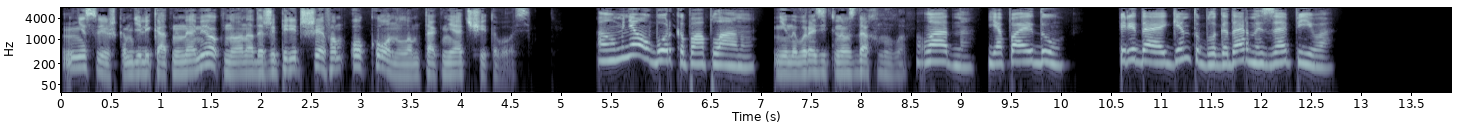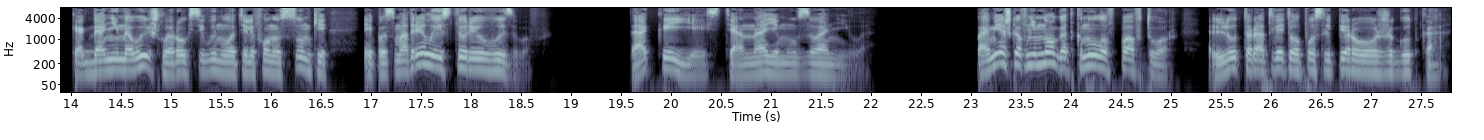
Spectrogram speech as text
Не слишком деликатный намек, но она даже перед шефом О'Коннеллом так не отчитывалась. А у меня уборка по плану. Нина выразительно вздохнула. Ладно, я пойду. Передай агенту благодарность за пиво. Когда Нина вышла, Рокси вынула телефон из сумки и посмотрела историю вызовов. Так и есть, она ему звонила. Помешков немного, ткнула в повтор. Лютер ответил после первого же гудка.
